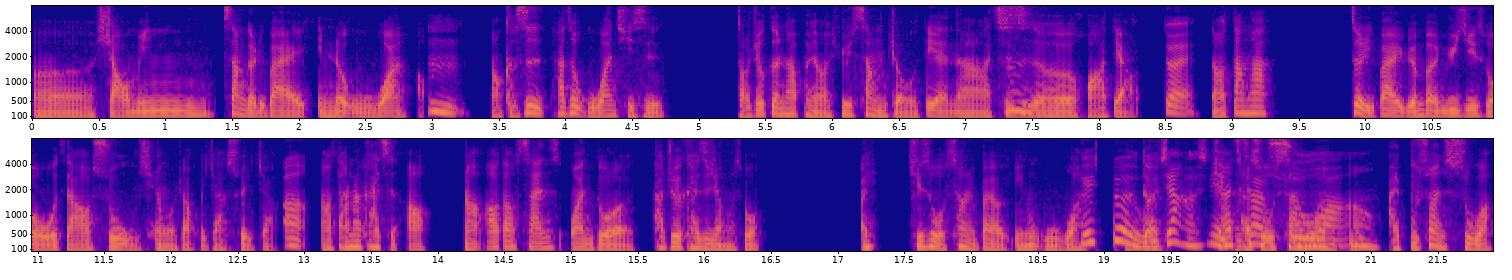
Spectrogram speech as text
呃小明上个礼拜赢了五万好，嗯然后可是他这五万其实早就跟他朋友去上酒店啊，吃吃喝喝花掉了。对，然后当他这礼拜原本预计说我只要输五千我就要回家睡觉，嗯然后当他开始熬，然后熬到三万多了，他就会开始讲说，哎，其实我上礼拜有赢五万，哎，对对我这样好像现在才也不算输三万输啊，五，嗯。还不算输啊，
